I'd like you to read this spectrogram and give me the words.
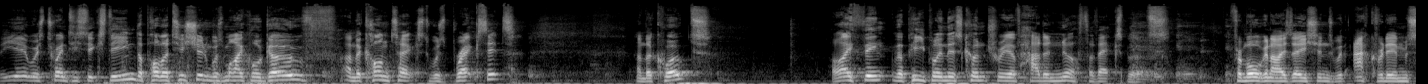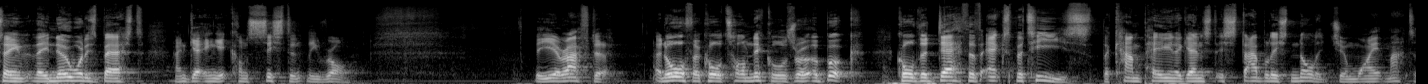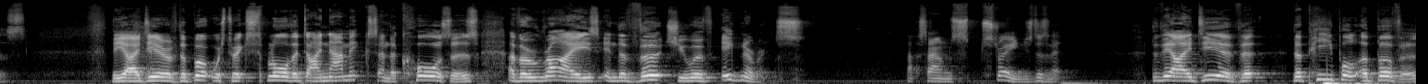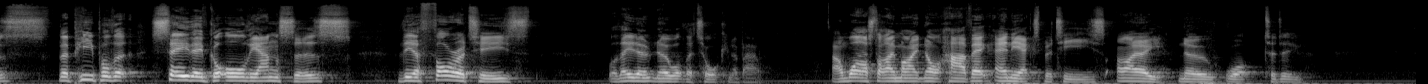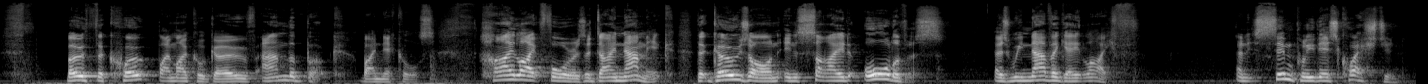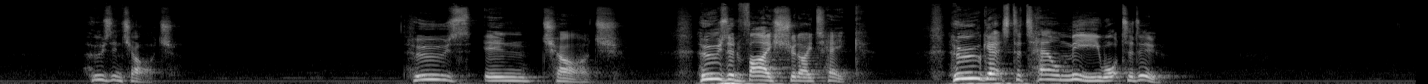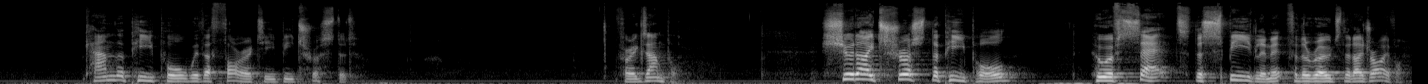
The year was 2016, the politician was Michael Gove, and the context was Brexit. And the quote I think the people in this country have had enough of experts from organisations with acronyms saying that they know what is best and getting it consistently wrong. The year after, an author called Tom Nichols wrote a book called The Death of Expertise The Campaign Against Established Knowledge and Why It Matters. The idea of the book was to explore the dynamics and the causes of a rise in the virtue of ignorance. That sounds strange, doesn't it? But the idea that the people above us, the people that say they've got all the answers, the authorities, well, they don't know what they're talking about. And whilst I might not have any expertise, I know what to do. Both the quote by Michael Gove and the book by Nichols highlight for us a dynamic that goes on inside all of us as we navigate life. And it's simply this question Who's in charge? Who's in charge? Whose advice should I take? Who gets to tell me what to do? Can the people with authority be trusted? For example, should I trust the people who have set the speed limit for the roads that I drive on?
